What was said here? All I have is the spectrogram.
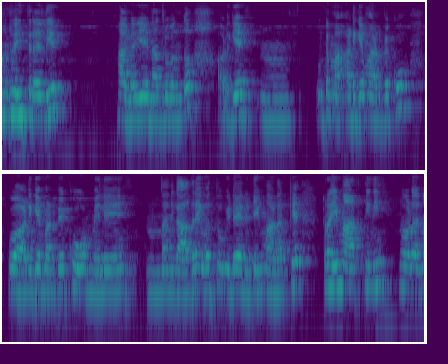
ಮಾಡೋ ಇದರಲ್ಲಿ. ಹಾಗಾಗಿ ಏನಾದರೂ ಒಂದು ಅವಳಿಗೆ ಊಟ ಮಾ, ಅಡುಗೆ ಮಾಡಬೇಕು. ಅಡುಗೆ ಮಾಡಬೇಕು. ಆಮೇಲೆ ನನಗಾದರೆ ಇವತ್ತು ವಿಡಿಯೋ ಎಡಿಟಿಂಗ್ ಮಾಡೋಕ್ಕೆ ಟ್ರೈ ಮಾಡ್ತೀನಿ. ನೋಡೋಣ.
